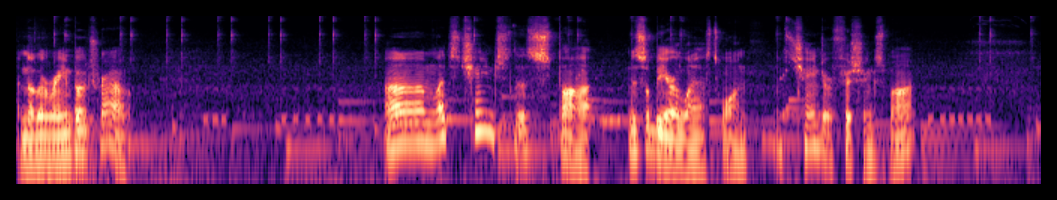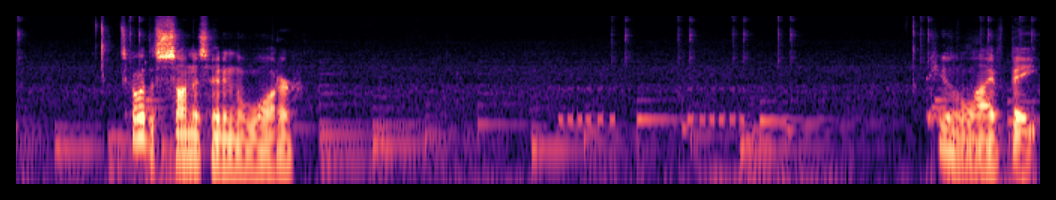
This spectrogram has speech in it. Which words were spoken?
Another rainbow trout. Um, let's change the spot. This will be our last one. Let's change our fishing spot. Let's go where the sun is hitting the water. Use a live bait.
